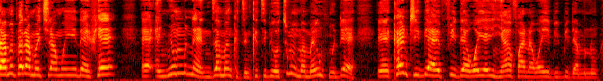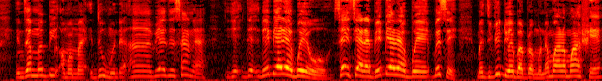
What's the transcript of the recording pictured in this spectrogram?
Nti amepɛ dɛ mekyerɛ mo yi dɛ hwɛ enyom na ndzɛmba nketenkete bi otum ma ma ehu dɛ eh country bi a efi dɛ wɔyɛ hiafo na wɔyɛ bibi dam no ndzɛmba bi ɔmama di hu dɛ ah wiadze sana beebi ara eboye o seesi ara beebi ara eboye mese mede video ebabra mu na mo ara mo ahwɛ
